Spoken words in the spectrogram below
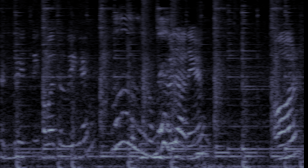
ठंड में इतनी हवा चल रही है। हम घर जा रहे हैं। और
